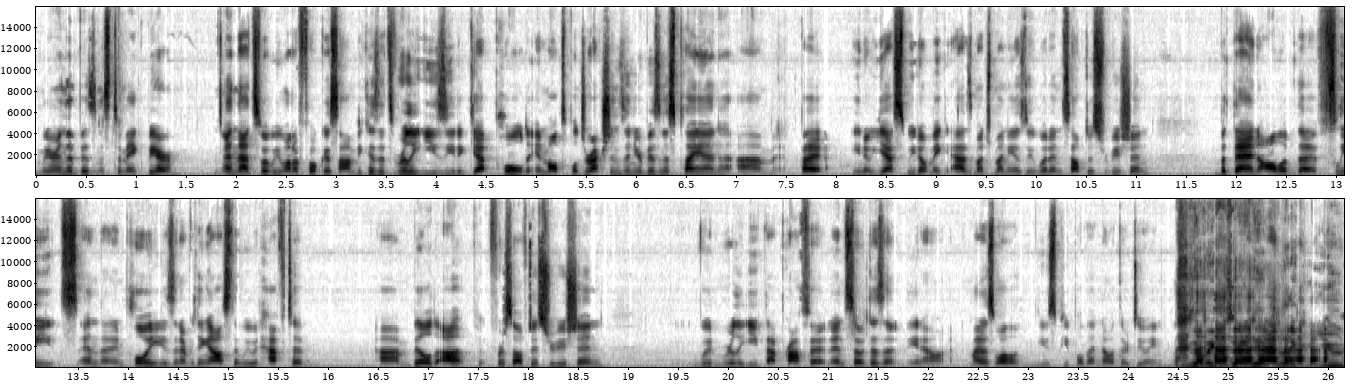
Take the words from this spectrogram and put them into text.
We're in the business to make beer. And that's what we want to focus on because it's really easy to get pulled in multiple directions in your business plan. Um, but, you know, yes, we don't make as much money as we would in self distribution. But then all of the fleets and the employees and everything else that we would have to um, build up for self distribution would really eat that profit. And so it doesn't, you know, might as well use people that know what they're doing. Exactly, like you said, yeah, like you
